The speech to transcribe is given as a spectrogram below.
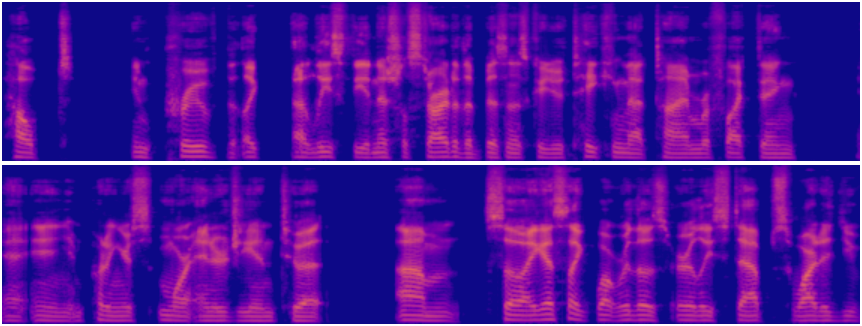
helped improve the, like at least the initial start of the business because you're taking that time reflecting and, and putting your more energy into it um so i guess like what were those early steps why did you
